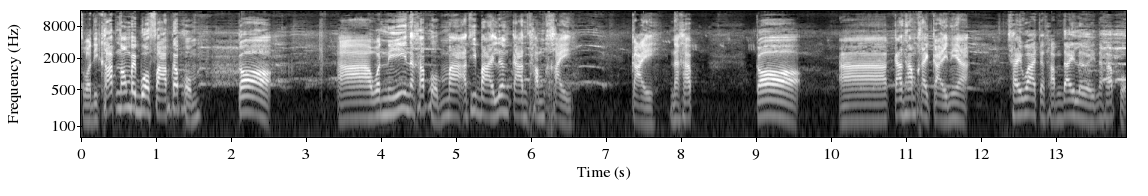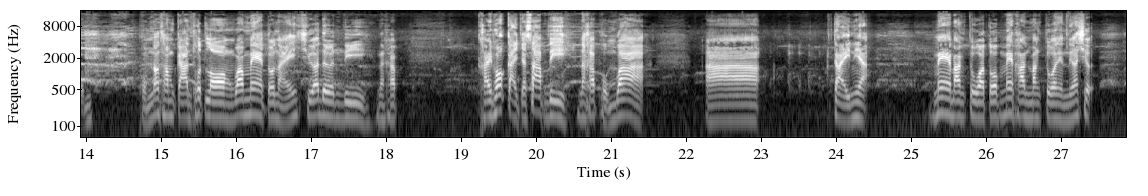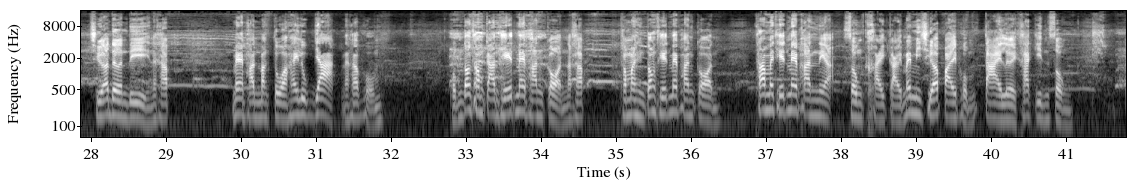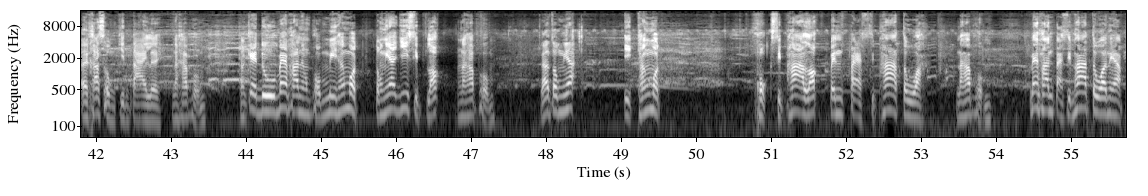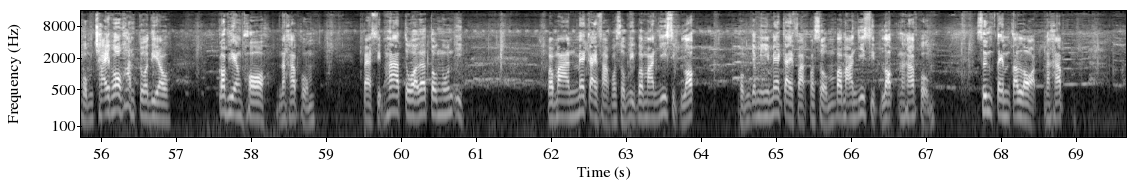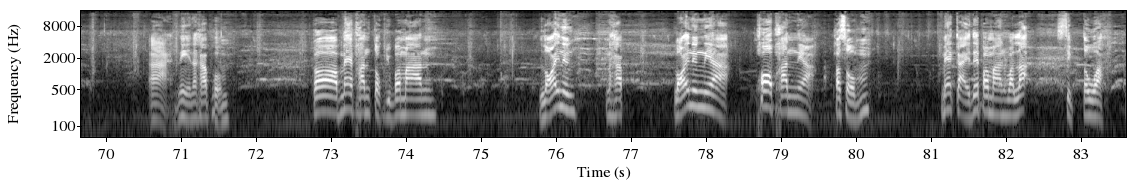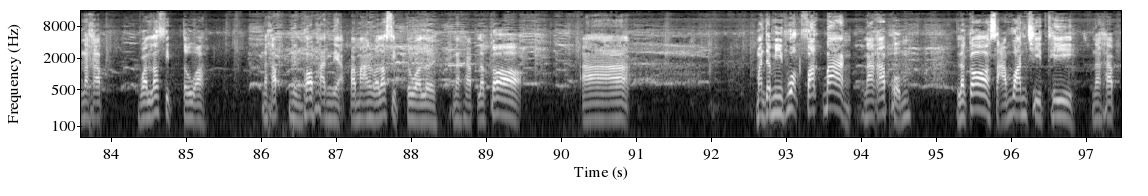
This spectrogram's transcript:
สวัสดีครับน้องใบบัวฟาร์มครับผมก็วันนี้นะครับผมมาอธิบายเรื่องการทำไข่ไก่นะครับ ก็การทำไข่ไก่เนี่ยใช่ว่าจะทำได้เลยนะครับผมผมต้องทำการทดลองว่าแม่ตัวไหนเชื้อเดินดีนะครับใครเพาะไก่จะทราบดีนะครับ ผมว่าอ่าไก่เนี่ยแม่บางตัวตัวแม่พันธุ์บางตัวเนี่ยเนื้อเชื้อเชื้อเดินดีนะครับ แม่พันธุ์บางตัวให้ลูกยากนะครับผม ผมต้องทำการเทสแม่พันธุ์ก่อนนะครับทำไมถึงต้องเทสแม่พันธุ์ก่อน ถ้าไม่เทสแม่พันธุ์เนี่ยส่งไข่ไก่ไม่มีเชื้อไป ผมตายเลยค่ากินส่งเออค่าส่งกินตายเลยนะครับ ผม สังเกตดูแม่พันธุ์ของผมมีทั้งหมดตรงเนี้ย20ล็อกนะครับ ผม แล้วตรงเนี้ยอีกทั้งหมด65ล็อกเป็น85ตัวนะครับ ผมแม่พันธุ์85ตัวเนี่ย ผมใช้พ่อพันธุ์ตัวเดียว ก็เพียงพอนะครับ ผม 85 ตัว แล้วตรงนู้นอีก ประมาณแม่ไก่ฝากผสมอีกประมาณ 20 ล็อก ผมจะมีแม่ไก่ฝากผสมประมาณ 20 ล็อกนะครับผมซึ่งเต็มตลอดนะครับ อ่านี่นะครับผม ก็แม่พันธุ์ตกอยู่ประมาณร้อยหนึ่งนะครับร้อยหนึ่งเนี่ย พ่อพันธุ์เนี่ยผสม แม่ไก่ได้ประมาณวันละ 10 ตัวนะครับ วันละ 10 ตัว นะครับหนึ่งพ่อพันธุ์เนี่ยประมาณวันละสิบตัวเลยนะครับ แล้วก็อ่ามันจะมีพวกฟักบ้างนะครับผมแล้วก็สามวันฉีดทีนะครับ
